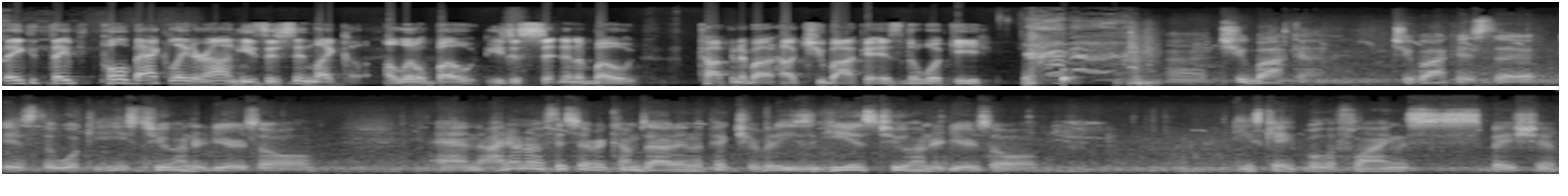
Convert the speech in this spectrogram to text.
they, they they pull back later on. He's just in like a little boat. He's just sitting in a boat talking about how Chewbacca is the Wookiee. Uh, Chewbacca. Chewbacca is the is the Wookiee. He's 200 years old, and I don't know if this ever comes out in the picture, but he's he is 200 years old. He's capable of flying the spaceship,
